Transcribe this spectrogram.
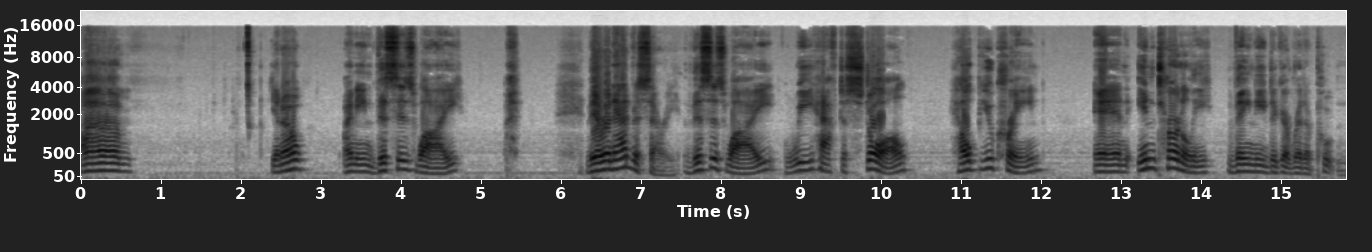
Um, you know, I mean, this is why they're an adversary. This is why we have to stall, help Ukraine, and internally they need to get rid of Putin.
